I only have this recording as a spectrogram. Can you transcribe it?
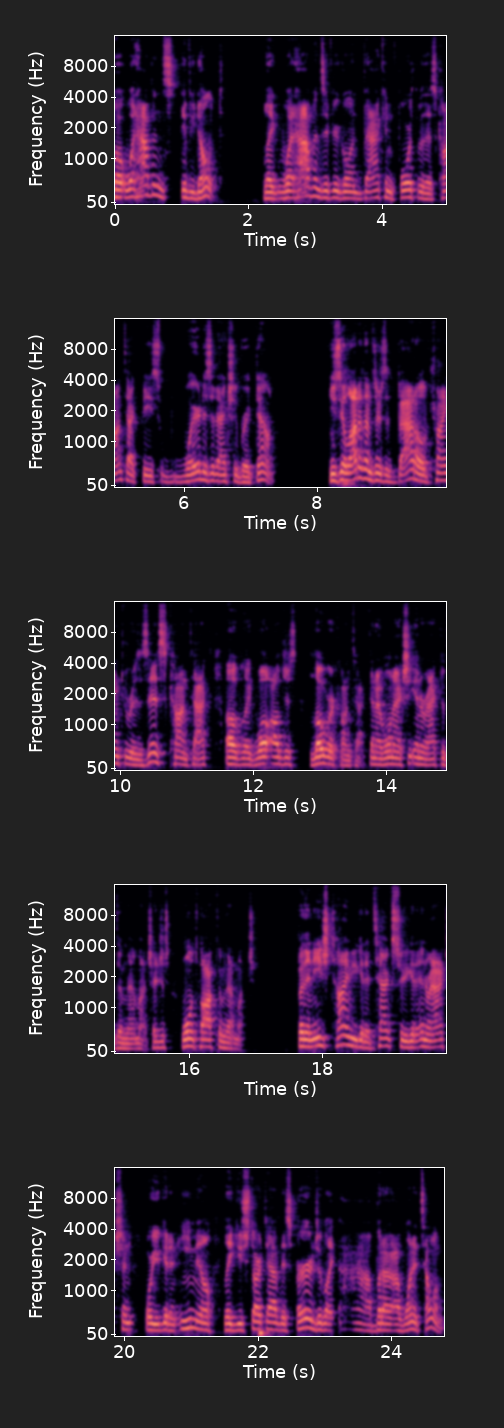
But what happens if you don't? Like, what happens if you're going back and forth with this contact piece? Where does it actually break down? You see, a lot of times there's this battle of trying to resist contact, of like, well, I'll just lower contact and I won't actually interact with them that much. I just won't talk to them that much. But then each time you get a text or you get an interaction or you get an email, like you start to have this urge of like, ah, but I, I want to tell him.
